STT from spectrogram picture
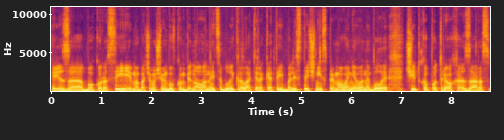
із е, боку Росії? Ми бачимо, що він був комбінований. Це були і крилаті ракети, і балістичні, і спрямовані. Вони були чітко по трьох зараз.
